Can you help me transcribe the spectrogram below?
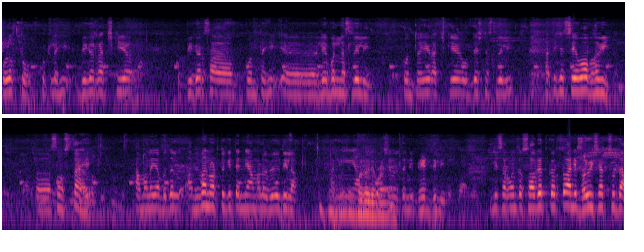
ओळखतो कुठलंही बिगर राजकीय बिगर सा कोणतंही लेबल नसलेली कोणताही राजकीय उद्देश नसलेली अतिशय सेवाभावी संस्था आहे. आम्हाला याबद्दल अभिमान वाटतो की त्यांनी आम्हाला वेळ दिला आणि त्यांनी भेट दिली. मी सर्वांचं स्वागत करतो आणि भविष्यात सुद्धा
